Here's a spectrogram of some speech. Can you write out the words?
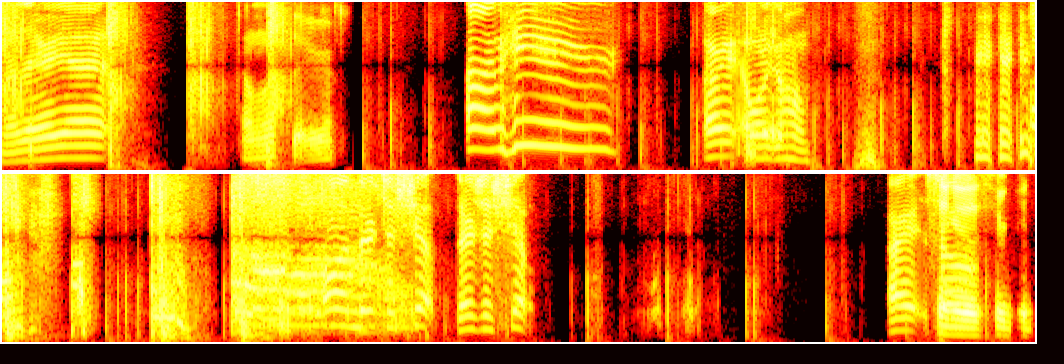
Am I there yet? Almost there. I'm here. Alright, I wanna go home. oh, and there's a ship. There's a ship. Alright, Thing so is, who gets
